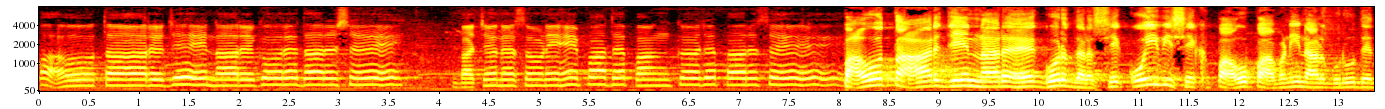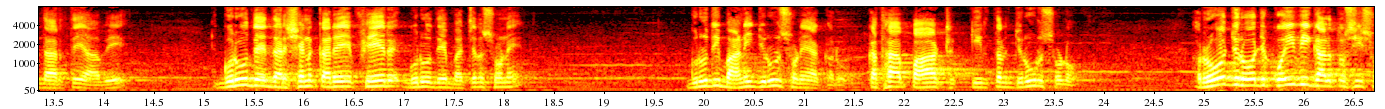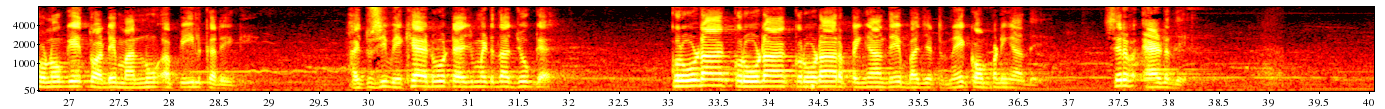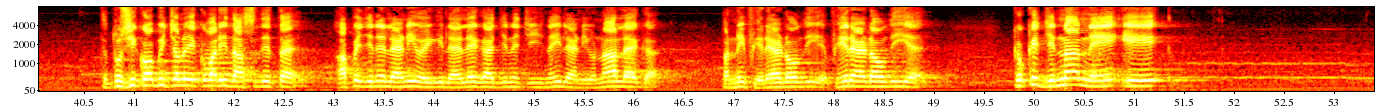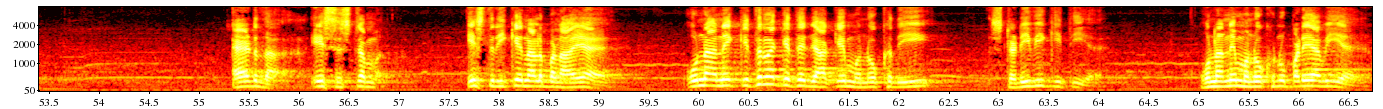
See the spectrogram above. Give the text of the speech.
ਭਾਉ ਤਾਰ ਜੇ ਨਰ ਗੁਰ ਦਰਸੇ, ਬਚਨ ਸੁਣੇ ਪਦ ਪੰਕਜ ਪਰਸੇ। ਭਾਉ ਧਾਰ ਜੇ ਨਰ ਗੁਰ ਦਰਸੇ, ਕੋਈ ਵੀ ਸਿੱਖ ਭਾਉ ਭਾਵਨੀ ਨਾਲ ਗੁਰੂ ਦੇ ਦਰ ਤੇ ਆਵੇ, ਗੁਰੂ ਦੇ ਦਰਸ਼ਨ ਕਰੇ, ਫਿਰ ਗੁਰੂ ਦੇ ਬਚਨ ਸੁਣੇ। ਗੁਰੂ ਦੀ ਬਾਣੀ ਜ਼ਰੂਰ ਸੁਣਿਆ ਕਰੋ, ਕਥਾ, ਪਾਠ, ਕੀਰਤਨ ਜ਼ਰੂਰ ਸੁਣੋ। ਰੋਜ਼-ਰੋਜ਼ ਕੋਈ ਵੀ ਗੱਲ ਤੁਸੀਂ ਸੁਣੋਗੇ, ਤੁਹਾਡੇ ਮਨ ਨੂੰ ਅਪੀਲ ਕਰੇਗੀ। ਅੱਜ ਤੁਸੀਂ ਵੇਖਿਆ ਐਡਵਰਟਾਈਜ਼ਮੈਂਟ ਦਾ ਯੁੱਗ ਹੈ। ਕਰੋੜਾਂ ਕਰੋੜਾਂ ਕਰੋੜਾਂ ਰੁਪਈਆਂ ਦੇ ਬਜਟ ਨੇ ਕੰਪਨੀਆਂ ਦੇ, ਸਿਰਫ ਐਡ ਦੇ। ਤੇ ਤੁਸੀਂ ਕਹੋ ਵੀ ਚਲੋ ਇੱਕ ਵਾਰੀ ਦੱਸ ਦਿੱਤਾ ਹੈ, ਆਪੇ ਜਿਹਨੇ ਲੈਣੀ ਹੋਏਗੀ ਲੈ ਲੇਗਾ ਜਿਹਨੇ ਚੀਜ਼ ਨਹੀਂ ਲੈਣੀ ਉਹ ਨਾ ਲੈਗਾ ਪਰ ਨਹੀਂ, ਫਿਰ ਐਡ ਆਉਂਦੀ ਹੈ, ਫਿਰ ਐਡ ਆਉਂਦੀ ਹੈ। ਕਿਉਂਕਿ ਜਿਨ੍ਹਾਂ ਨੇ ਇਹ ਐਡ ਦਾ, ਇਹ ਸਿਸਟਮ ਇਸ ਤਰੀਕੇ ਨਾਲ ਬਣਾਇਆ ਹੈ ਉਹਨਾਂ ਨੇ ਕਿਤਨਾ ਕਿਤੇ ਜਾ ਕੇ ਮਨੁੱਖ ਦੀ ਸਟੱਡੀ ਵੀ ਕੀਤੀ ਹੈ। ਉਹਨਾਂ ਨੇ ਮਨੁੱਖ ਨੂੰ ਪੜ੍ਹਿਆ ਵੀ ਹੈ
